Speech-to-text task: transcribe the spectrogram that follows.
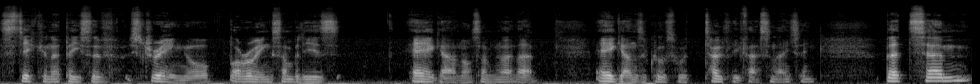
stick and a piece of string, or borrowing somebody's air gun or something like that. Air guns, of course, were totally fascinating. But um,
